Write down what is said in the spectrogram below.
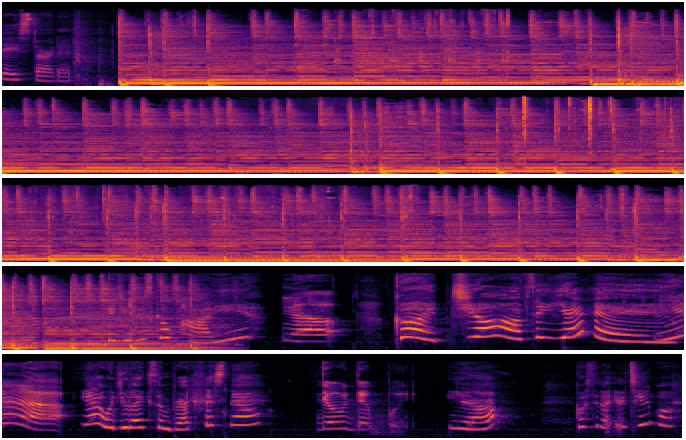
day started. Did you just go potty? Yeah. Good job! Say yay! Yeah. Would you like some breakfast now? No, no, Yeah? Go sit at your table.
